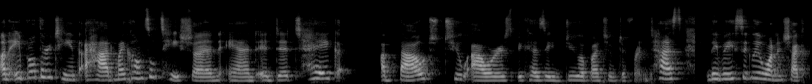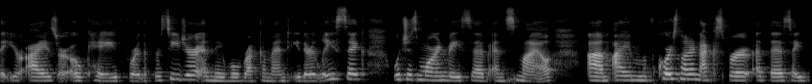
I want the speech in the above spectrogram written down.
On April 13th, I had my consultation and it did take about two hours because they do a bunch of different tests. They basically want to check that your eyes are okay for the procedure and they will recommend either LASIK, which is more invasive, and SMILE. Um, I am, of course, not an expert at this. I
